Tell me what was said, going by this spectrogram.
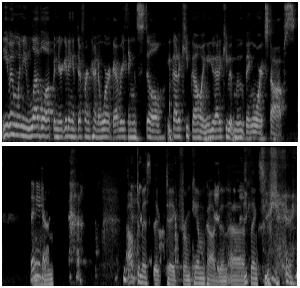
even when you level up and you're getting a different kind of work, everything's still you got to keep going. You got to keep it moving, or it stops. Then mm-hmm. you don't. Optimistic take from Kim Congdon. Uh, you, thanks for sharing.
